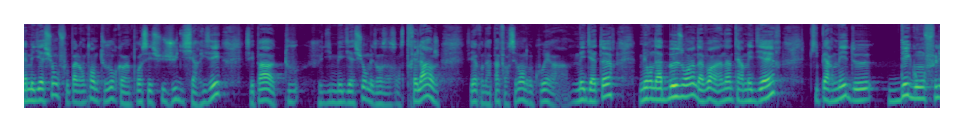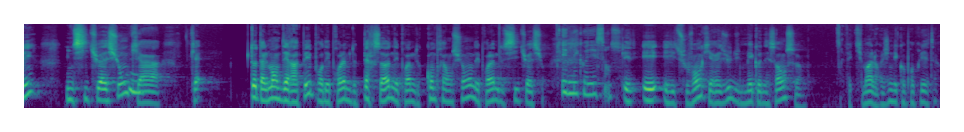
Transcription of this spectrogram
la médiation, il ne faut pas l'entendre toujours comme un processus judiciarisé. C'est pas tout, je dis médiation, mais dans un sens très large. C'est-à-dire qu'on n'a pas forcément de recourir à un médiateur, mais on a besoin d'avoir un intermédiaire qui permet de dégonfler une situation qui, a, qui a totalement dérapé pour des problèmes de personnes, des problèmes de compréhension, des problèmes de situation. Et de méconnaissance. Et, et- et souvent qui résulte d'une méconnaissance, euh, effectivement, à l'origine des copropriétaires.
